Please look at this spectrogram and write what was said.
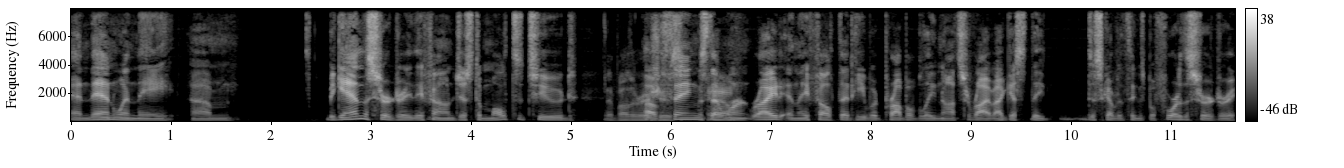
And then when they um, began the surgery, they found just a multitude Of other of things that Yeah. weren't right, and they felt that he would probably not survive. I guess they discovered things before the surgery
